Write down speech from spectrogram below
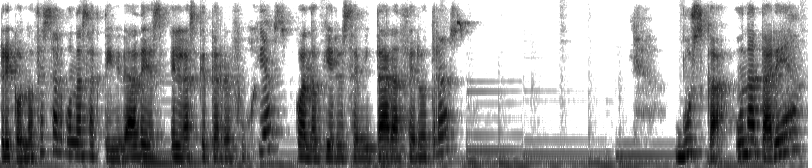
¿Reconoces algunas actividades en las que te refugias cuando quieres evitar hacer otras? Busca una tarea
